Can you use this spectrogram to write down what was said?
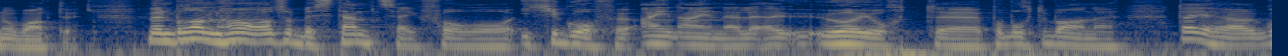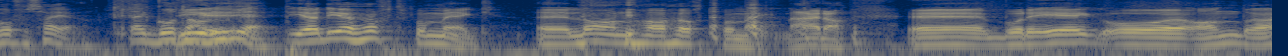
nå vant de. Men Brann har altså bestemt seg for å ikke gå for 1-1 eller uavgjort på bortebane. De går for seier. De går til angrep. ja, de har hørt på meg. Eh, han ha hørt på meg. Nei da. Eh, både jeg og andre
